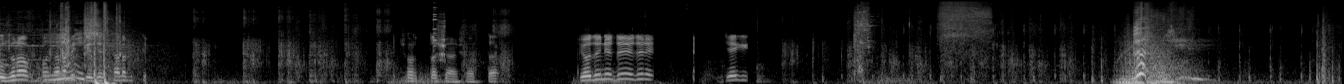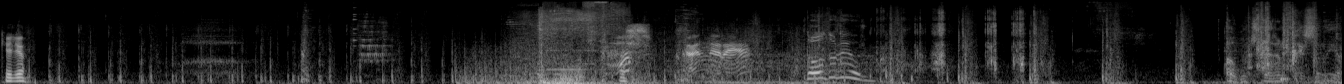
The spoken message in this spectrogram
Uzuna sana İyiymiş. bekleyeceğiz sana bekle. Short'ta şu an short'ta. Yo dönüyor dönüyor dönüyor. C'ye. Yes. Dolduruyorum. Avuçlarım kaşınıyor.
